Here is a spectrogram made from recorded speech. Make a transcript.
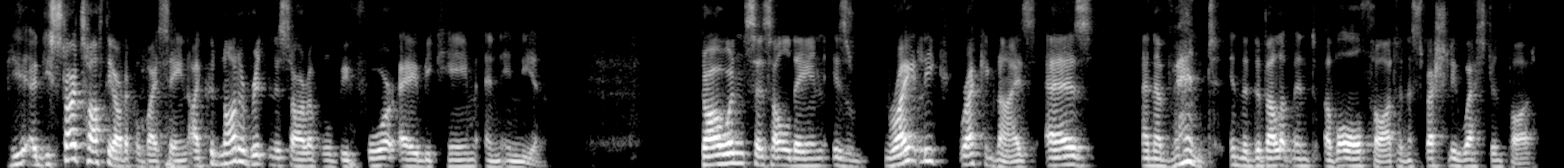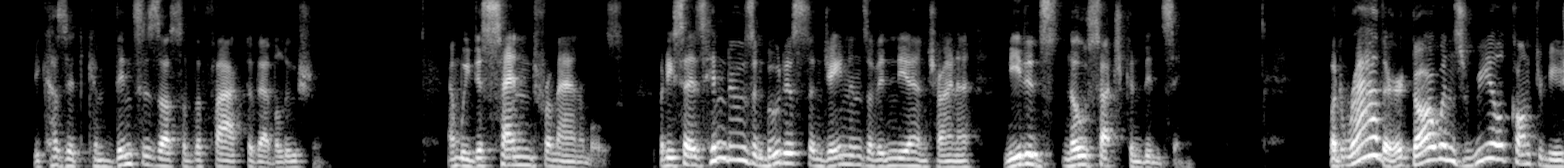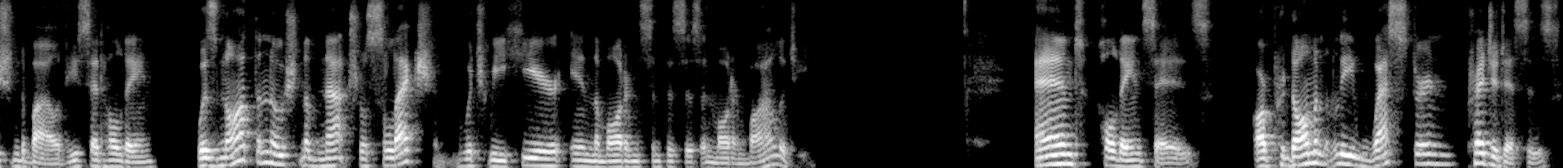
he, he starts off the article by saying, I could not have written this article before I became an Indian. Darwin, says Haldane, is rightly recognized as an event in the development of all thought, and especially Western thought, because it convinces us of the fact of evolution. And we descend from animals. But he says Hindus and Buddhists and Jains of India and China needed no such convincing. But rather, Darwin's real contribution to biology, said Haldane, was not the notion of natural selection, which we hear in the modern synthesis and modern biology. And Haldane says, are predominantly Western prejudices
